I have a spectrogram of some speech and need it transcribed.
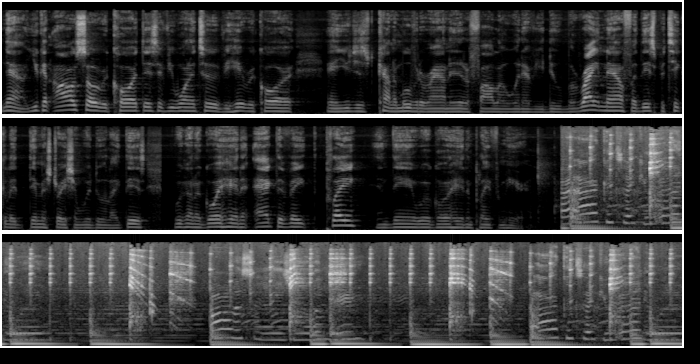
Now, you can also record this if you wanted to. If you hit record and you just kind of move it around and it'll follow whatever you do. But right now, for this particular demonstration, we'll do it like this. We're going to go ahead and activate play and then we'll go ahead and play from here. Take you anywhere.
